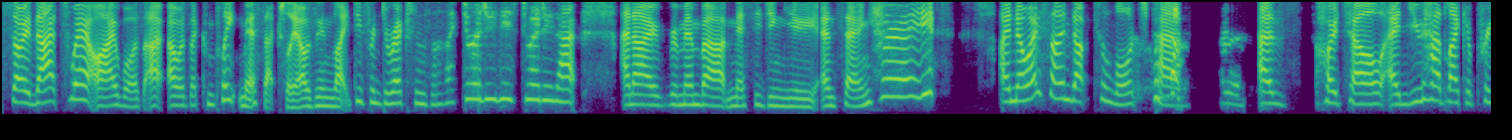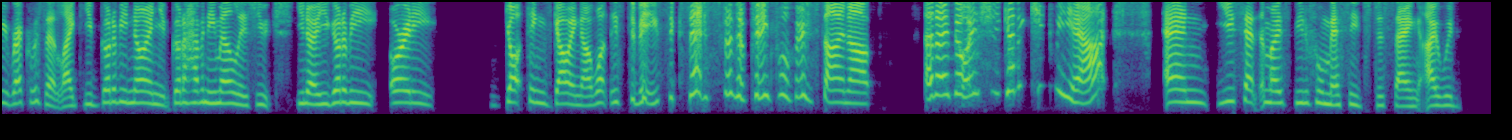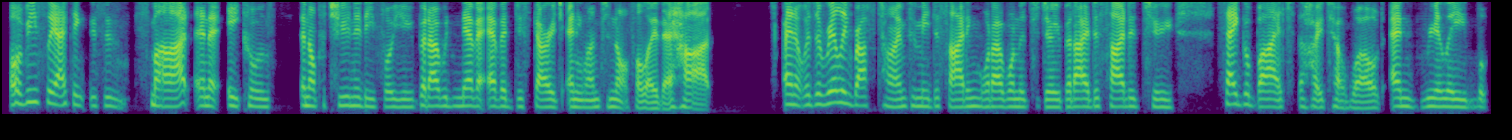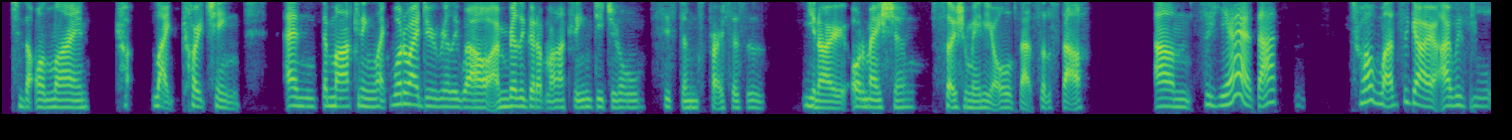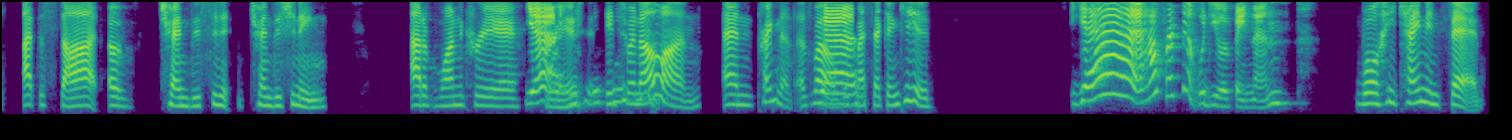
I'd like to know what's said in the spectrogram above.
so that's where I was. I, I, was a complete mess, actually. I was in like different directions. I was like, do I do this? Do I do that? And I remember messaging you and saying, hey, I know I signed up to Launchpad as hotel and you had like a prerequisite, like you've got to be known, you've got to have an email list, you, you know, you got to be already got things going. I want this to be success for the people who sign up. And I thought, is she going to kick me out? And you sent the most beautiful message just saying, I would obviously, I think this is smart and it equals an opportunity for you, but I would never ever discourage anyone to not follow their heart. And it was a really rough time for me deciding what I wanted to do, but I decided to say goodbye to the hotel world and really look to the online co- like coaching and the marketing. Like, what do I do really well? I'm really good at marketing, digital systems, processes, you know, automation, social media, all of that sort of stuff. Um, so yeah, that 12 months ago, I was at the start of transition, transitioning out of one career, yeah. career into another one and pregnant as well yeah. with my second kid. Yeah. How pregnant would you have been then? Well, he came in Feb.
